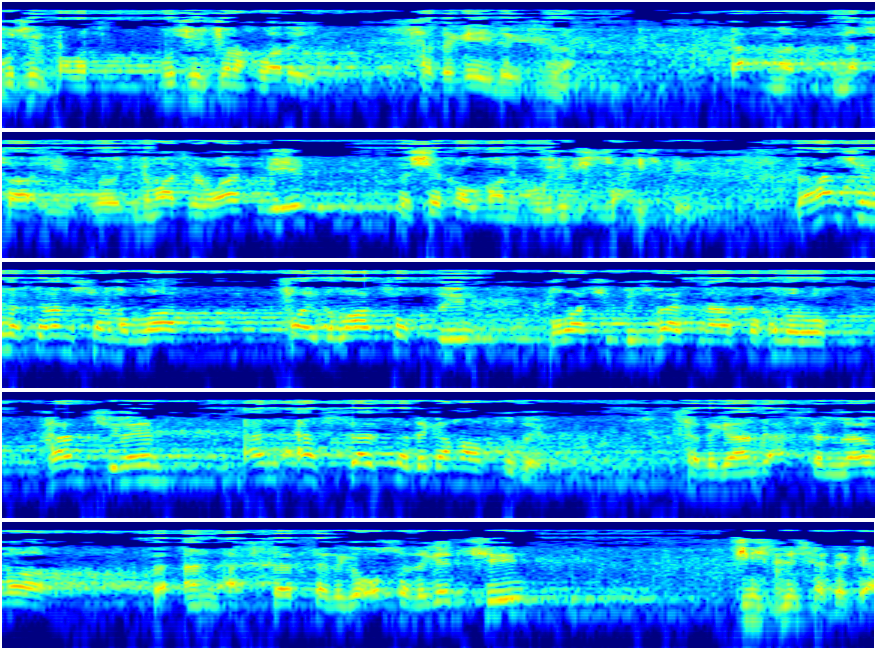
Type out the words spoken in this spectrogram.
bu cür, bu cür günahları sədəqə ilə yuyun. Əhməd, Nəsai və İbn-i Macə rivayət edib və Şeyx Albani buyurur ki, səhihdir. Və həmçinin məsələ müsəlmanlar faydalar çoxdur, ola ki, biz bəzilərə toxunuruq. Həmçinin ən əfsəl sədəqə hansıdır? Sədəqənin də əfsəlləri var və ən əfsəl sədəqə o sədəqədir ki, gizli sədəqə.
